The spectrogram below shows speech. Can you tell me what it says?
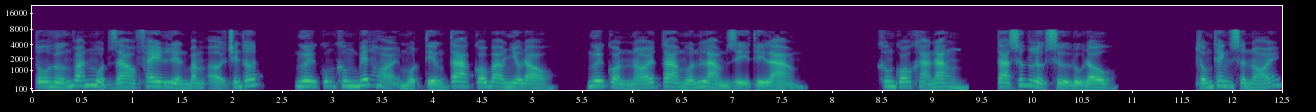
Tô hướng vãn một dao phay liền băm ở trên thớt, ngươi cũng không biết hỏi một tiếng ta có bao nhiêu đau, ngươi còn nói ta muốn làm gì thì làm. Không có khả năng, ta sức lực xử đủ đâu. Tống Thanh Sơn nói,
